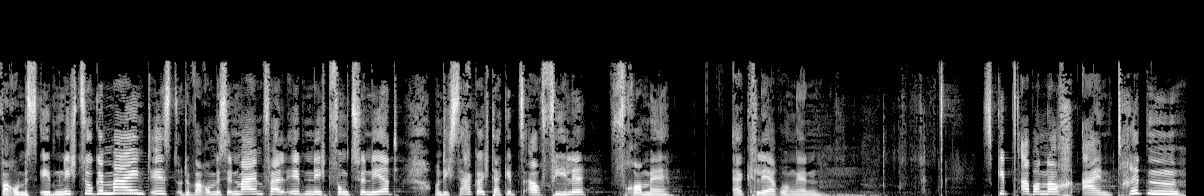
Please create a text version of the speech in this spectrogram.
warum es eben nicht so gemeint ist oder warum es in meinem Fall eben nicht funktioniert. Und ich sage euch, da gibt's auch viele fromme Erklärungen. Es gibt aber noch einen dritten,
